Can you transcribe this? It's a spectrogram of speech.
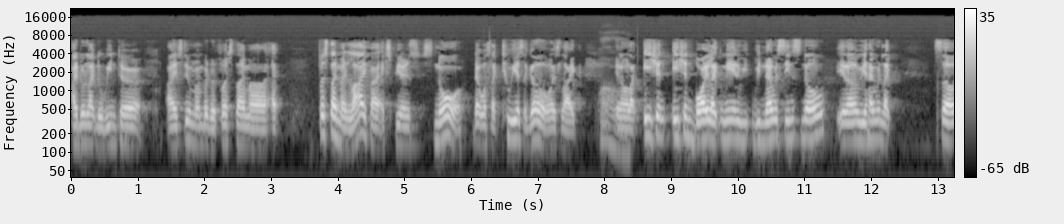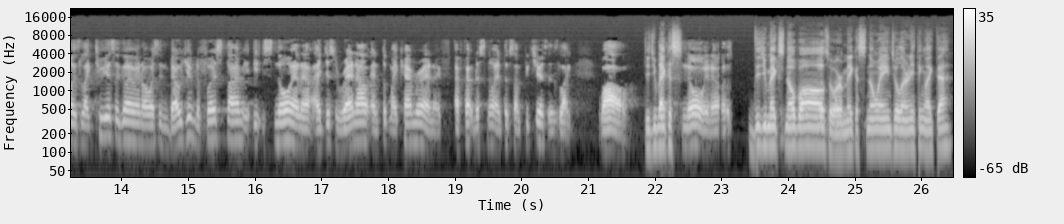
I don't like the winter. I still remember the first time uh, I, first time in my life I experienced snow. That was like two years ago. It's like you know, like Asian Asian boy like me, we we never seen snow. You know, we haven't like. So it's like two years ago when I was in Belgium. The first time it, it snowed, and I, I just ran out and took my camera and I, I felt the snow and took some pictures. It's like, wow, Did you make a snow? You know, did you make snowballs or make a snow angel or anything like that?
